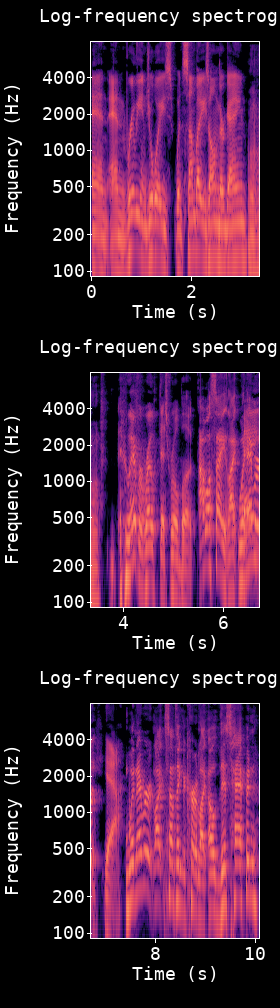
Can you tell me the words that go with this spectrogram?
and, and really enjoys when somebody's on their game, Mhm. whoever wrote this rule book, I will say, like whenever, they- yeah, whenever like something occurred, like oh this happened,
